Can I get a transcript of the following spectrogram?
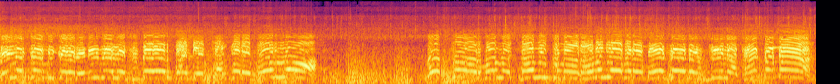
வெள்ளக்காட்டி ரெடிமேல சுதாகர் பாண்டியன் சங்கர பேரியா? பக்தர் மோக சாமிக்குமார் அவனியாபுரம் தேசானம் கீழே காட்டமா சங்கர்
